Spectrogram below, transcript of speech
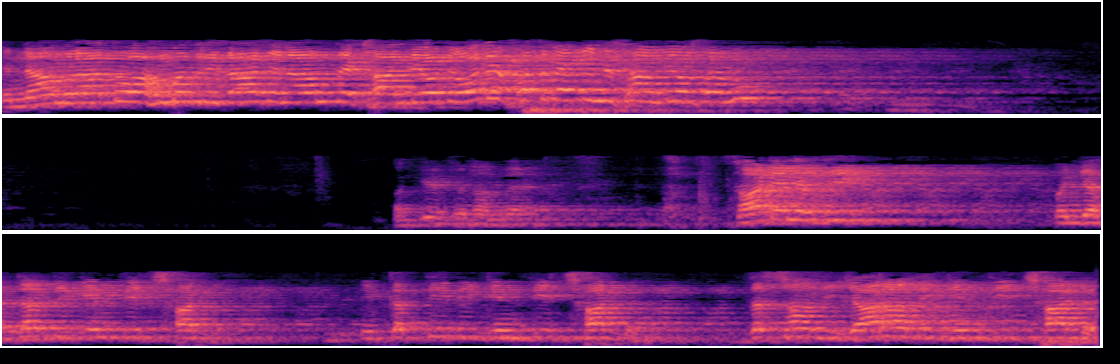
کہ نام رادو احمد رضا کے نام سے کھانے ہو تو وہ فتوے کی نشان دیو سانو۔ اگے پھر ہے۔ ساڑھے نزدیک پچہتر کی گنتی چھڈ اکتی کی گنتی چھڈ۔ دساں کی یارہ کی گنتی چھڈ۔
